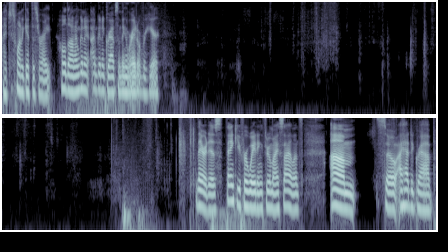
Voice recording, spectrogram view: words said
I just want to get this right. Hold on, I'm gonna I'm gonna grab something right over here. There it is. Thank you for waiting through my silence. Um, so I had to grab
